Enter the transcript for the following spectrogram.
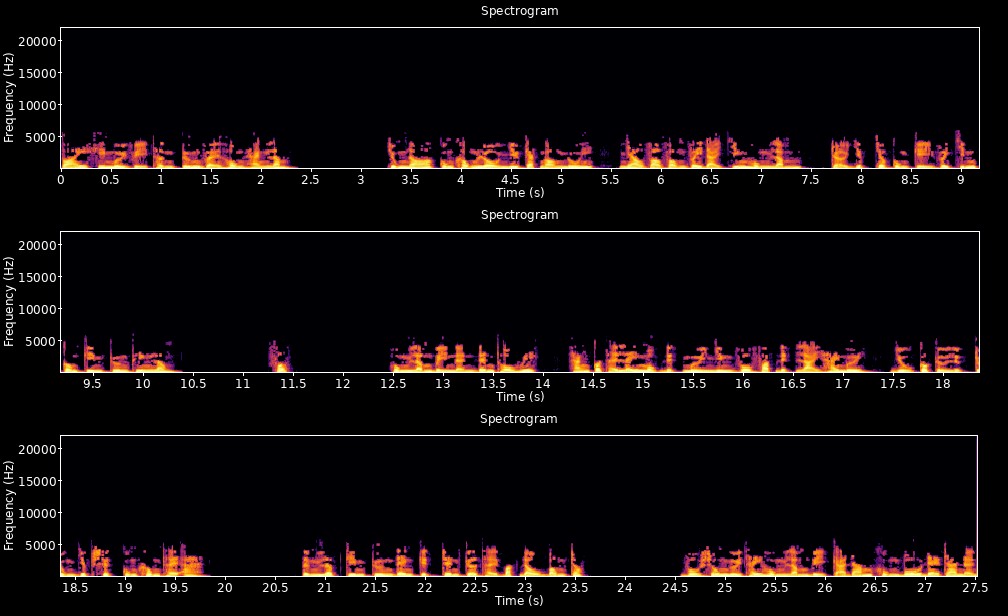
toái khi 10 vị thần tướng vệ hồn hàng lâm. Chúng nó cũng khổng lồ như các ngọn núi, nhào vào vòng vây đại chiến hùng lẫm, trợ giúp cho cùng kỳ với chính con kim cương thiên long. Phốc. Hùng lẫm bị nện đến thổ huyết, hắn có thể lấy một địch mười nhưng vô pháp địch lại hai mươi, dù có cự lực trùng giúp sức cũng không thể a. Từng lớp kim cương đen kịch trên cơ thể bắt đầu bong tróc. Vô số người thấy hùng lẫm bị cả đám khủng bố đè ra nền,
